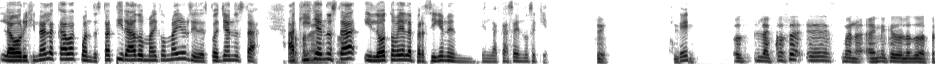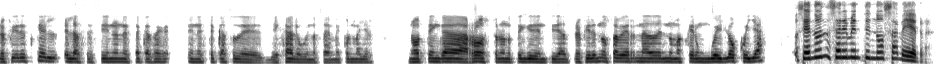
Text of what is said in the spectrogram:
la original acaba cuando está tirado Michael Myers y después ya no está. Aquí ya no está y luego todavía la persiguen en, en la casa de no sé quién. Sí, ¿Ok? sí. O s- La cosa es, bueno, ahí me quedó la duda. ¿Prefieres que el, el asesino en esta casa, en este caso de, de Halloween, o sea, de Michael Myers, no tenga rostro, no tenga identidad? ¿Prefieres no saber nada de él, nomás que era un güey loco y ya? O sea, no necesariamente no saber,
